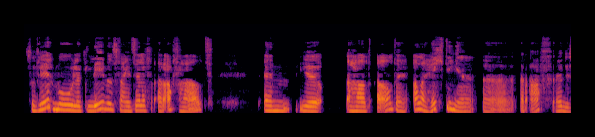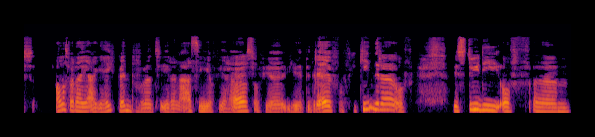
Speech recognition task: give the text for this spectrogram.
zoveel mogelijk labels van jezelf eraf haalt en je haalt altijd alle hechtingen uh, eraf. Hè? Dus alles waar je aan gehecht bent, bijvoorbeeld je relatie of je huis of je, je bedrijf of je kinderen of je studie of um,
